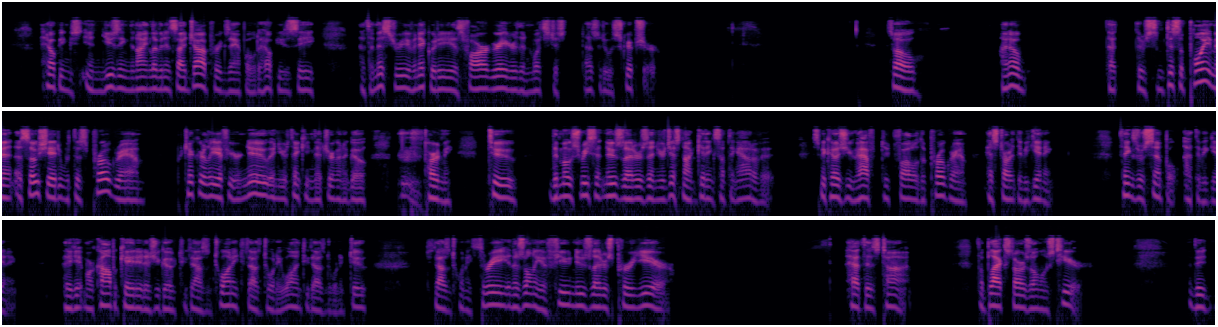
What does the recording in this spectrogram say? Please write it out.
helping in using the nine living inside job, for example, to help you see that the mystery of iniquity is far greater than what's just has to do with scripture. So I know that there's some disappointment associated with this program, particularly if you're new and you're thinking that you're going to go, pardon me, to the most recent newsletters and you're just not getting something out of it. It's because you have to follow the program and start at the beginning. Things are simple at the beginning. They get more complicated as you go to 2020, 2021, 2022, 2023, and there's only a few newsletters per year at this time. The black star is almost here. The,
